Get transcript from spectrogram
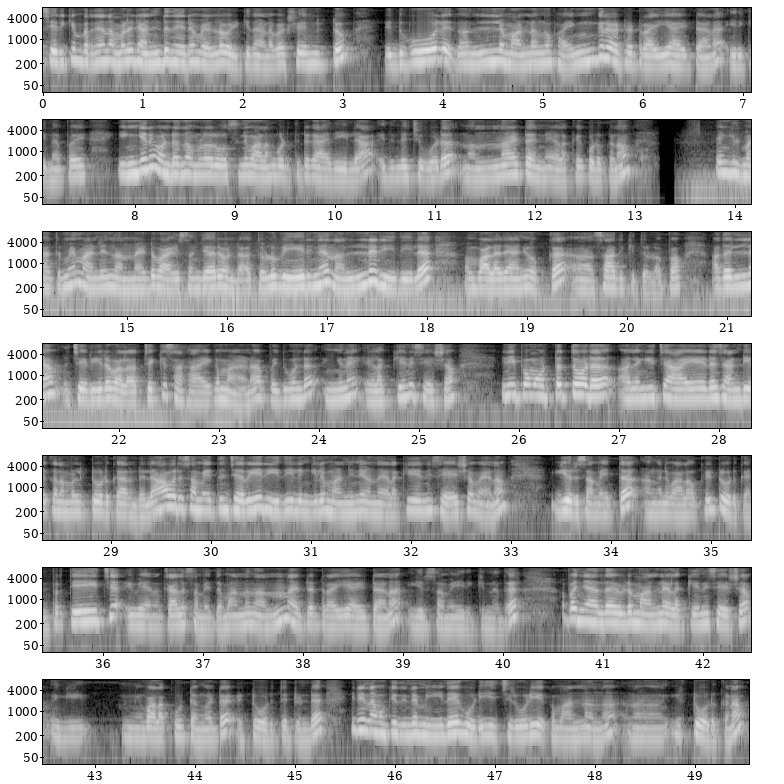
ശരിക്കും പറഞ്ഞാൽ നമ്മൾ രണ്ട് നേരം വെള്ളം ഒഴിക്കുന്നതാണ്. പക്ഷേ എന്നിട്ടും ഇതുപോലെ നല്ല മണ്ണങ്ങ് ഭയങ്കരമായിട്ട് ഡ്രൈ ആയിട്ടാണ് ഇരിക്കുന്നത്. അപ്പോൾ ഇങ്ങനെ കൊണ്ട് നമ്മൾ റോസിന് വളം കൊടുത്തിട്ട് കാര്യമില്ല. ഇതിന്റെ ചുവട് നന്നായിട്ട് തന്നെ ഇളക്കി കൊടുക്കണം. എങ്കിൽ മാത്രമേ മണ്ണിന് നന്നായിട്ട് വായുസഞ്ചാരം ഉണ്ടാകത്തുള്ളൂ. വേരിന് നല്ല രീതിയിൽ വളരാനും ഒക്കെ സാധിക്കത്തുള്ളൂ. അപ്പോൾ അതെല്ലാം ചെടിയുടെ വളർച്ചയ്ക്ക് സഹായകമാണ്. അപ്പോൾ ഇതുകൊണ്ട് ഇങ്ങനെ ഇളക്കിയതിന് ശേഷം ഇനിയിപ്പം മുട്ടത്തോട് അല്ലെങ്കിൽ ചായയുടെ ചണ്ടിയൊക്കെ നമ്മൾ ഇട്ട് കൊടുക്കാറുണ്ടല്ലോ. ആ ഒരു സമയത്തും ചെറിയ രീതിയിലെങ്കിലും മണ്ണിനെ ഒന്ന് ഇളക്കിയതിന് ശേഷം വേണം ഈ ഒരു സമയത്ത് അങ്ങനെ വളമൊക്കെ ഇട്ട് കൊടുക്കാൻ. പ്രത്യേകിച്ച് ഈ വേനൽക്കാല സമയത്ത് മണ്ണ് നന്നായിട്ട് ഡ്രൈ ആയിട്ടാണ് ഈ ഒരു സമയം ഇരിക്കുന്നത്. അപ്പം ഞാൻ എന്താ ഇവിടെ മണ്ണ് ഇളക്കിയതിന് ശേഷം ഈ വളക്കൂട്ട് അങ്ങോട്ട് ഇട്ട് കൊടുത്തിട്ടുണ്ട്. ഇനി നമുക്കിതിന്റെ മീതേ കൂടി ഇച്ചിരി കൂടിയൊക്കെ മണ്ണൊന്ന് ഇട്ട് കൊടുക്കണം.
